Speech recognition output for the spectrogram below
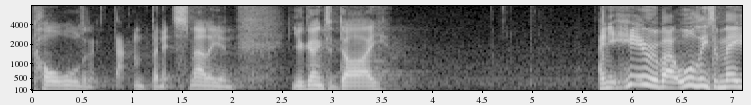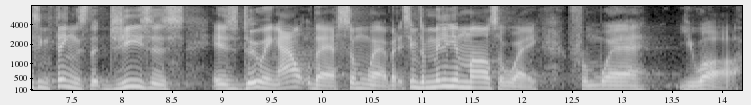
cold and it's damp and it's smelly and you're going to die. And you hear about all these amazing things that Jesus is doing out there somewhere, but it seems a million miles away from where you are.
